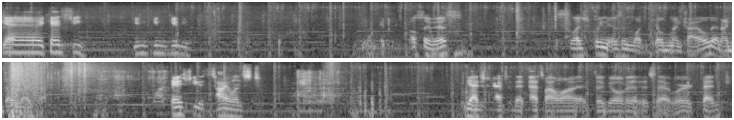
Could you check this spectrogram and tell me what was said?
Yay, KSG. Gimme, gimme, gimme. I'll say this. The Sledge Queen isn't what killed my child, and I don't like that. What? KSG is silenced. Yeah, I just crafted that. That's why I wanted to go over this uh, word bench.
